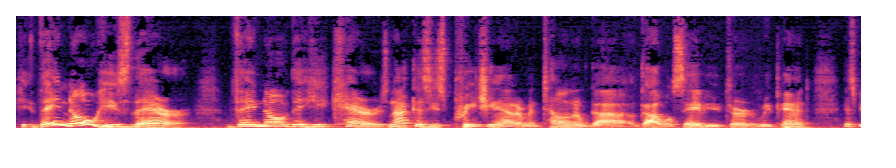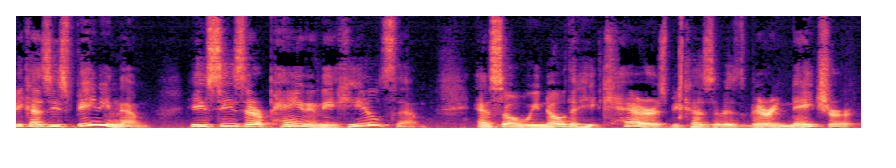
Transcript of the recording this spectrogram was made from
He, they know he's there. They know that he cares, not because he's preaching at them and telling them God, God will save you, turn, repent. It's because he's feeding them. He sees their pain and he heals them. And so we know that he cares because of his very nature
